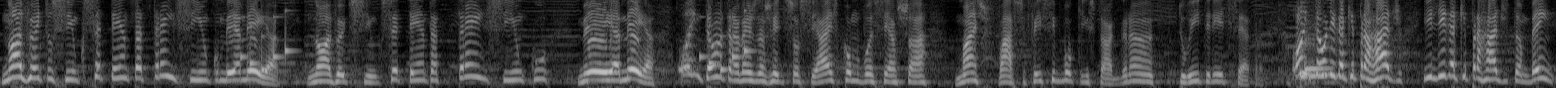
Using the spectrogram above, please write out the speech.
985 70 3566. 985 70 3566. Ou então através das redes sociais, como você achar mais fácil: Facebook, Instagram, Twitter e etc. Ou então liga aqui para a rádio e liga aqui para a rádio também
